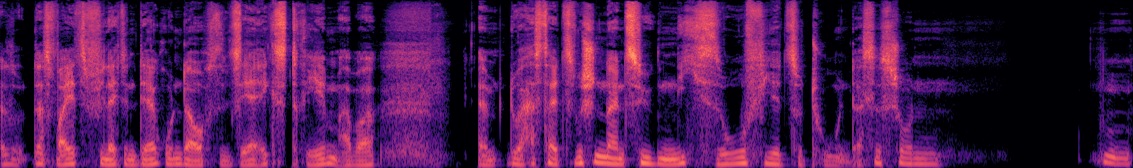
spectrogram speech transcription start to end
also das war jetzt vielleicht in der Runde auch sehr extrem, aber ähm, du hast halt zwischen deinen Zügen nicht so viel zu tun. Das ist schon hm.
